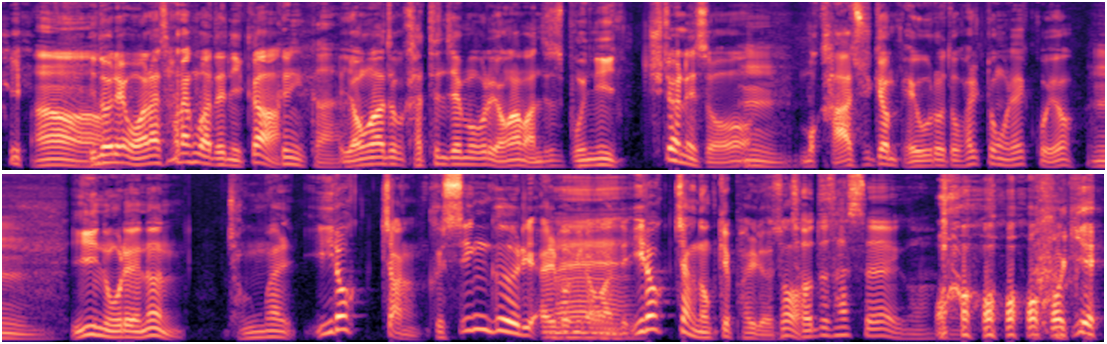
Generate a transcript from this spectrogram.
어. 이 노래 워낙 사랑받으니까 그러니까. 영화도 같은 제목으로 영화 만들어서 본인이 출연해서 음. 뭐 가수 겸 배우로도 활동을 했고요. 음. 이 노래는 정말 1억 장, 그 싱글 앨범이라고 네. 하는데 1억 장 넘게 팔려서 저도 샀어요, 이거. 거기에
